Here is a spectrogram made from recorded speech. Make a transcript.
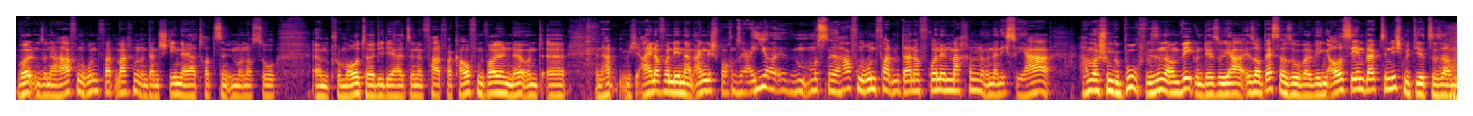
wollten so eine Hafenrundfahrt machen und dann stehen da ja trotzdem immer noch so ähm, Promoter, die dir halt so eine Fahrt verkaufen wollen. Ne? Und äh, dann hat mich einer von denen dann angesprochen, so, ja, hier, musst eine Hafenrundfahrt mit deiner Freundin machen. Und dann ich so, ja, haben wir schon gebucht, wir sind auf dem Weg. Und der so, ja, ist auch besser so, weil wegen Aussehen bleibt sie nicht mit dir zusammen.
